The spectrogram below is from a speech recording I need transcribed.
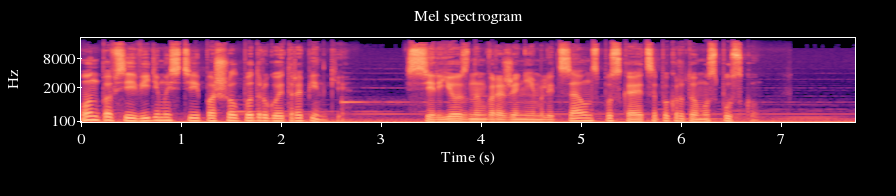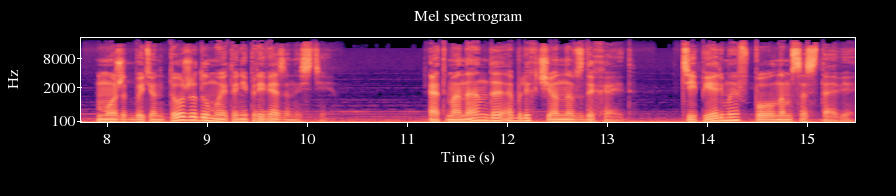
Он, по всей видимости, пошел по другой тропинке. С серьезным выражением лица он спускается по крутому спуску. Может быть, он тоже думает о непривязанности? Атмананда облегченно вздыхает. Теперь мы в полном составе.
